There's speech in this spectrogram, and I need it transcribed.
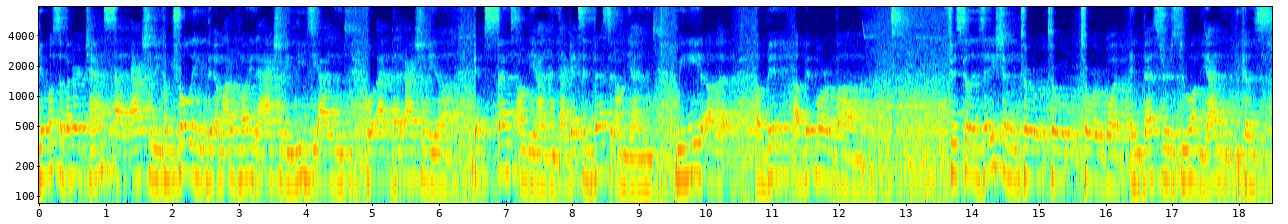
give us a better chance at actually controlling the amount of money that actually leaves the island, that actually uh, gets spent on the island, that gets invested on the island. We need a, a bit a bit more of a fiscalization to, to, to what investors do on the island because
